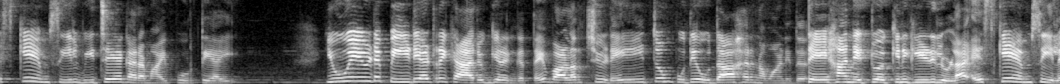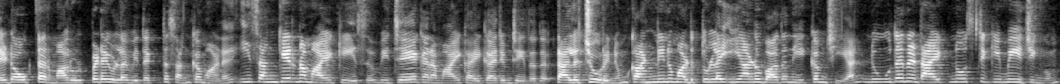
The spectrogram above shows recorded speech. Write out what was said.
എസ് കെ എം സിയിൽ വിജയകരമായി പൂർത്തിയായി. യു എയുടെ പീഡിയാട്രിക് ആരോഗ്യ രംഗത്തെ വളർച്ചയുടെ ഏറ്റവും പുതിയ ഉദാഹരണമാണിത്. തേഹ നെറ്റ്വർക്കിന് കീഴിലുള്ള എസ് കെ എം സിയിലെ ഡോക്ടർമാർ ഉൾപ്പെടെയുള്ള വിദഗ്ധ സംഘമാണ് ഈ സങ്കീർണമായ കേസ് വിജയകരമായി കൈകാര്യം ചെയ്തത്. തലച്ചോറിനും കണ്ണിനും അടുത്തുള്ള ഈ അണുബാധ നീക്കം ചെയ്യാൻ നൂതന ഡയഗ്നോസ്റ്റിക് ഇമേജിങ്ങും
